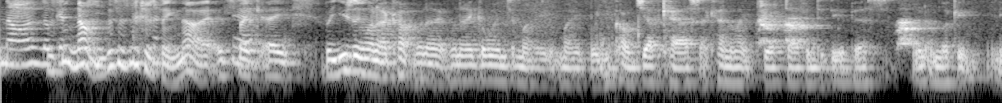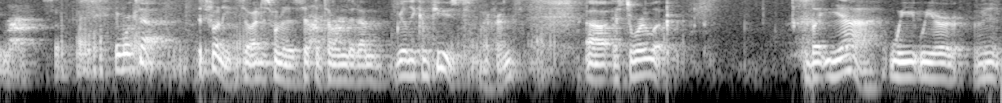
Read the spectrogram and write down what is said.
No, look This at is, no, this is interesting. No, it's Yeah. like a. But usually when I when I when I go into my my what you call Jeff cast, I kind of like drift off into the abyss when I'm looking anywhere. So it works out. It's funny. So I just wanted to set the tone that I'm really confused, my friends, uh, as to where to look. But yeah, we we are I mean, It's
